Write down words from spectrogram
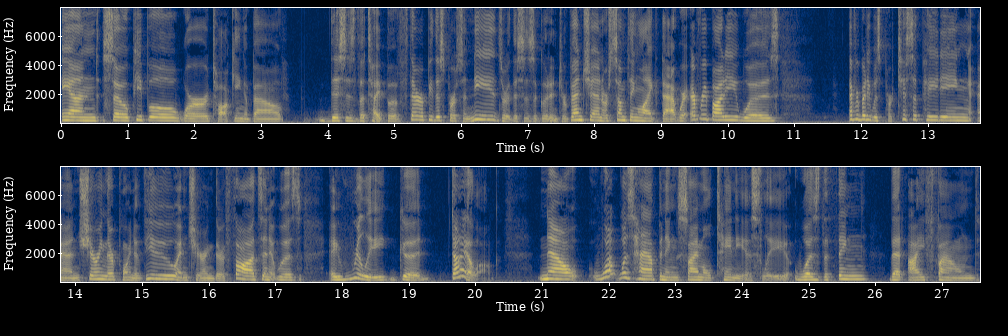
And so people were talking about this is the type of therapy this person needs, or this is a good intervention, or something like that, where everybody was everybody was participating and sharing their point of view and sharing their thoughts, and it was a really good dialogue. Now, what was happening simultaneously was the thing that I found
